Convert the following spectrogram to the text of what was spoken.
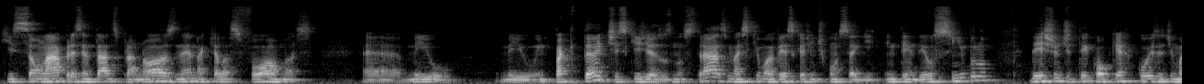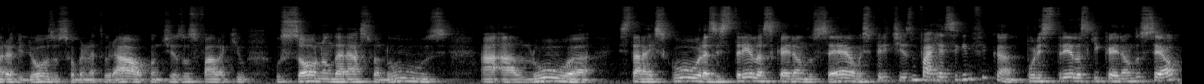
que são lá apresentados para nós, né, naquelas formas é, meio meio impactantes que Jesus nos traz, mas que uma vez que a gente consegue entender o símbolo, deixam de ter qualquer coisa de maravilhoso, sobrenatural. Quando Jesus fala que o, o sol não dará a sua luz, a, a lua estará escura, as estrelas cairão do céu, o Espiritismo vai ressignificando. Por estrelas que cairão do céu,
